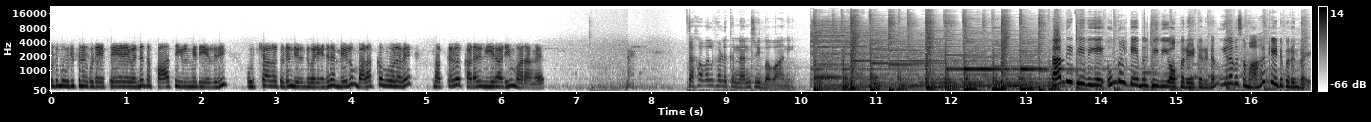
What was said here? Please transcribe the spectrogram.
குடும்ப உறுப்பினர்களுடைய பெயரை வந்து அந்த பாசிகள் மீது எழுதி உற்சாகத்துடன் இருந்து வருகின்றனர். மேலும் வழக்கம் போலவே பக்தர்கள் கடல் நீராடியும் வராங்க. தகவல்களுக்கு நன்றி பவானி. தந்தி டிவியை உங்கள் கேபிள் டிவி ஆபரேட்டரிடம் இலவசமாக கேட்டு பெறுங்கள்.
